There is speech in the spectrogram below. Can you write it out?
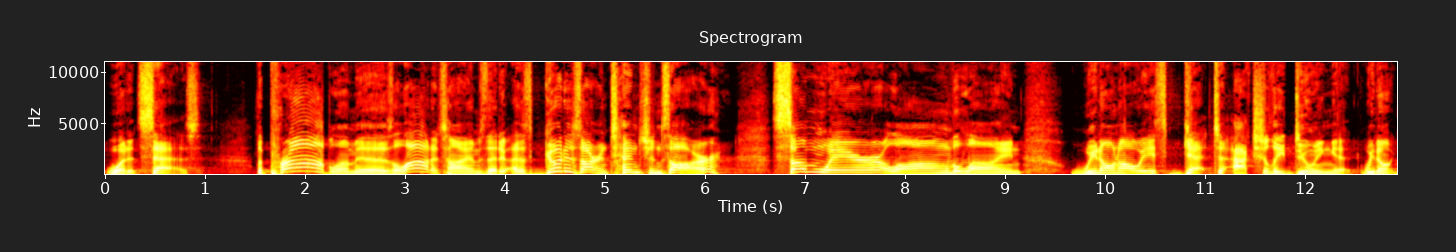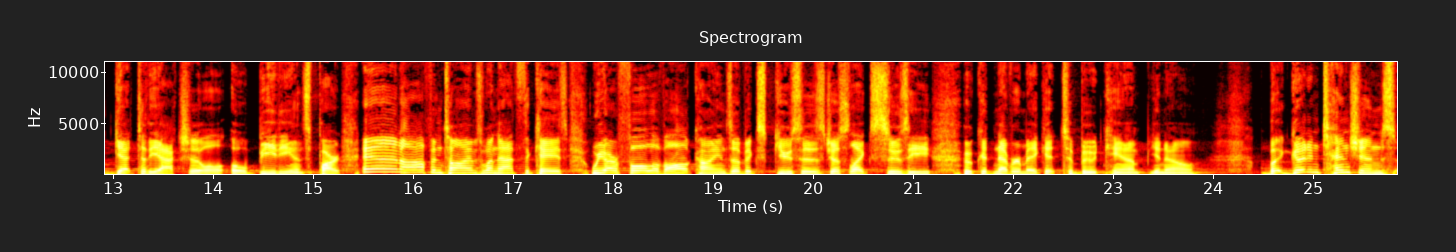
what it says. The problem is, a lot of times, that as good as our intentions are, somewhere along the line, we don't always get to actually doing it. We don't get to the actual obedience part. And oftentimes, when that's the case, we are full of all kinds of excuses, just like Susie, who could never make it to boot camp, you know. But good intentions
